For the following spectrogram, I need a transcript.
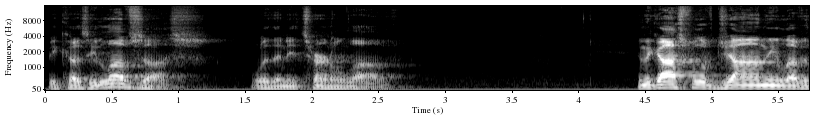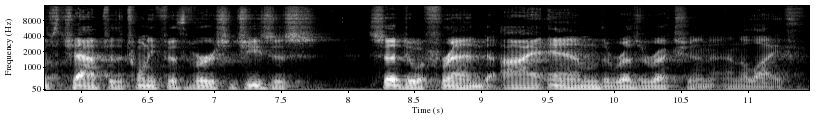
because he loves us with an eternal love. In the Gospel of John, the 11th chapter, the 25th verse, Jesus said to a friend, I am the resurrection and the life.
